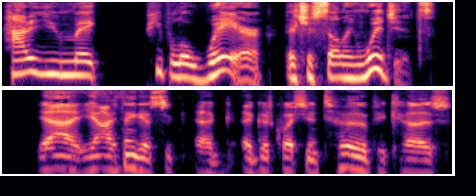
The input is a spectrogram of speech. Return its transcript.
how do you make people aware that you're selling widgets? yeah, yeah. I think it's a, a good question too because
